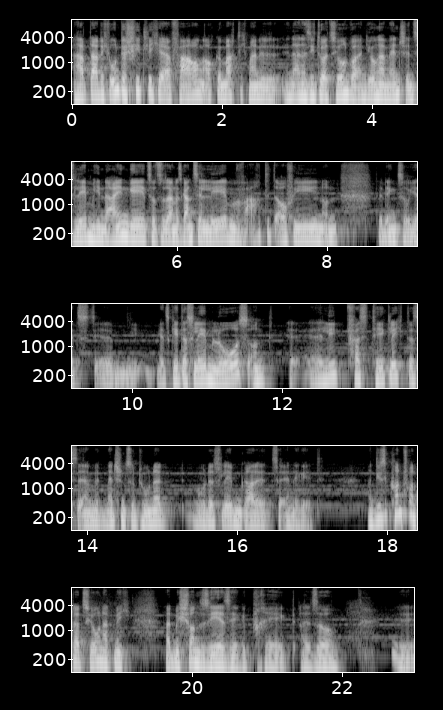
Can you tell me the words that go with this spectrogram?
habe dadurch unterschiedliche Erfahrungen auch gemacht. Ich meine, in einer Situation, wo ein junger Mensch ins Leben hineingeht, sozusagen das ganze Leben wartet auf ihn und der denkt so, jetzt, ähm, jetzt geht das Leben los und er liebt fast täglich, dass er mit Menschen zu tun hat, wo das Leben gerade zu Ende geht. Und diese Konfrontation hat mich, hat mich schon sehr, sehr geprägt. Also äh,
